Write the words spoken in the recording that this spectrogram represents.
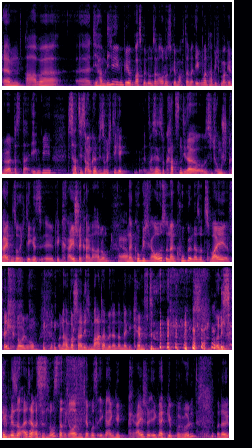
Ähm, aber äh, die haben nie irgendwie was mit unseren Autos gemacht. Aber irgendwann habe ich mal gehört, dass da irgendwie, das hat sich so angehört wie so richtige, weiß nicht, so Katzen, die da sich rumstreiten, so richtiges äh, Gekreische, keine Ahnung. Ja. Und dann gucke ich raus und dann kugeln da so zwei Fellknäuel rum und haben wahrscheinlich Marder miteinander gekämpft. und ich denke mir so, Alter, was ist los da draußen? Ich habe bloß irgendein Gekreische, irgendein Gebrüll und dann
